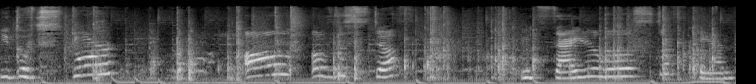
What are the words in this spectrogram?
you could store all of the stuff inside your little stuff can.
